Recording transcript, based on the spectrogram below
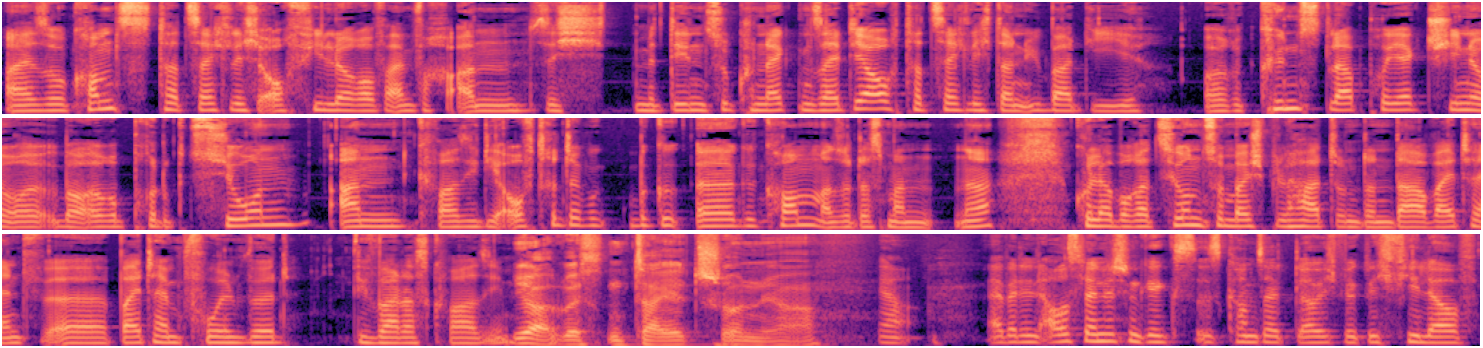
Also kommt es tatsächlich auch viel darauf einfach an, sich mit denen zu connecten. Seid ihr auch tatsächlich dann über die eure Künstlerprojektschiene oder über eure Produktion an quasi die Auftritte äh, gekommen? Also dass man ne, Kollaborationen zum Beispiel hat und dann da weiter, äh, weiterempfohlen wird. Wie war das quasi? Ja, größtenteils schon, ja. Ja, aber bei den ausländischen Gigs es kommt halt, glaube ich, wirklich viel auf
